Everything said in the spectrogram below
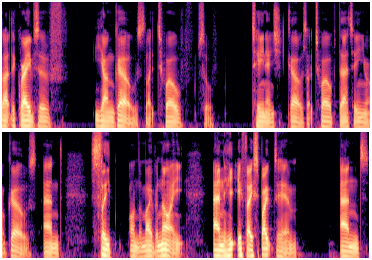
like the graves of young girls, like twelve sort of teenage girls, like 12, 13 year old girls, and sleep on them overnight. And he, if they spoke to him and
